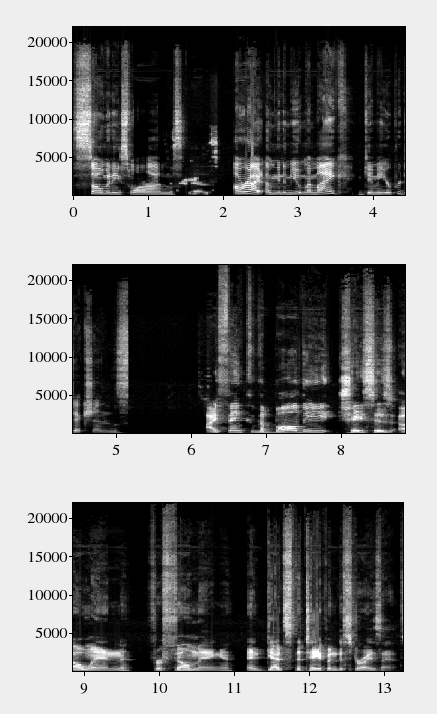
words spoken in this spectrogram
So many swans. All right, I'm going to mute my mic. Give me your predictions. I think the Baldy chases Owen for filming and gets the tape and destroys it.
